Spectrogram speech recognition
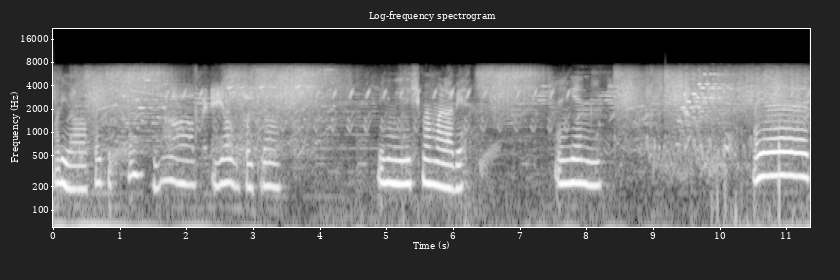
Var ya fight etsin. İyi oldu fight. Benim iyileşmem var abi. Ben. Hayır.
